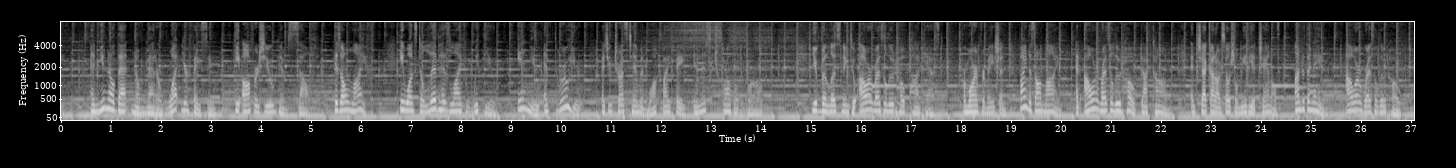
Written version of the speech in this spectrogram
And you know that no matter what you're facing, He offers you Himself, His own life. He wants to live His life with you, in you, and through you as you trust Him and walk by faith in this troubled world. You've been listening to Our Resolute Hope podcast. For more information, find us online at ourresolutehope.com and check out our social media channels under the name Our Resolute Hope.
